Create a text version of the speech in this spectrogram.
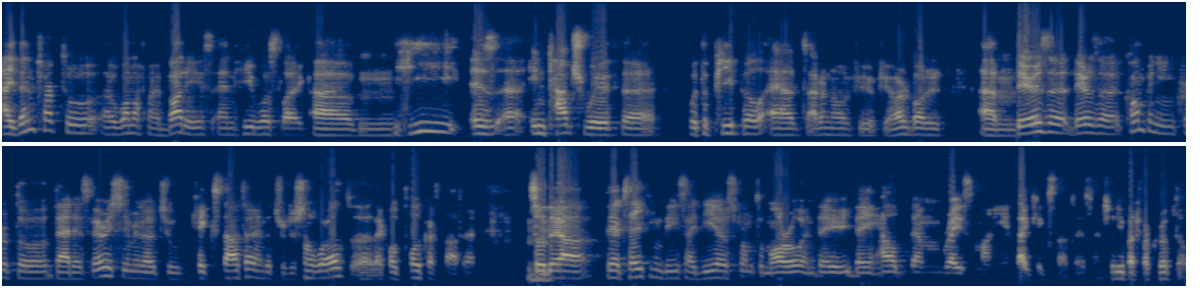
I then talked to uh, one of my buddies, and he was like, um, he is uh, in touch with uh, with the people at I don't know if you if you heard about it. Um, there's a there's a company in crypto that is very similar to Kickstarter in the traditional world. Uh, they're called Polkastarter. So mm-hmm. they are they're taking these ideas from tomorrow and they they help them raise money like Kickstarter essentially, but for crypto.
